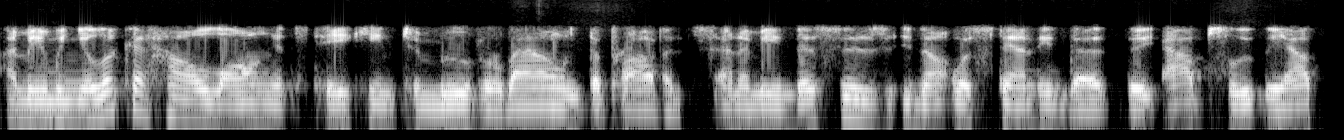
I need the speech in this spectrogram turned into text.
I mean, when you look at how long it's taking to move around the province, and I mean, this is notwithstanding the the absolutely out,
